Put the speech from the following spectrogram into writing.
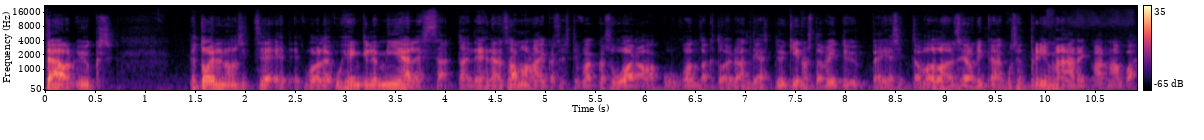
tämä on yksi ja toinen on sitten se, että, että voi olla joku henkilö mielessä tai tehdään samanaikaisesti vaikka suoraan hakuun, kontaktoidaan tiettyjä kiinnostavia tyyppejä ja sitten tavallaan se on ikään kuin se primäärikanava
